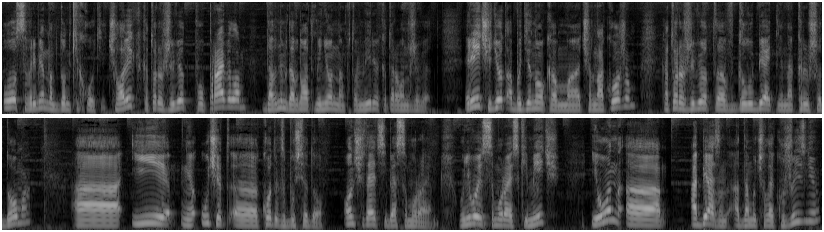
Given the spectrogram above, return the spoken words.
о современном Дон Кихоте. Человеке, который живет по правилам, давным-давно отмененным в том мире, в котором он живет. Речь идет об одиноком э, чернокожем, который живет э, в голубятне на крыше дома а, и э, учит э, кодекс Бусидо. Он считает себя самураем. У него есть самурайский меч, и он э, обязан одному человеку жизнью.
